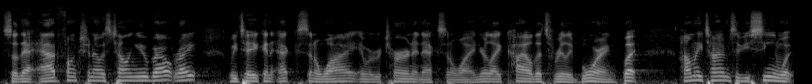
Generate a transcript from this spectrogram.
So that add function I was telling you about, right? We take an x and a y and we return an x and a y. And you're like, Kyle, that's really boring. But how many times have you seen what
